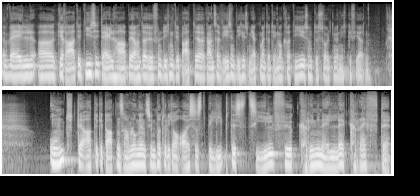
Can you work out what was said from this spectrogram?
weil äh, gerade diese Teilhabe an der öffentlichen Debatte ein ganz ein wesentliches Merkmal der Demokratie ist und das sollten wir nicht gefährden. Und derartige Datensammlungen sind natürlich auch äußerst beliebtes Ziel für kriminelle Kräfte.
